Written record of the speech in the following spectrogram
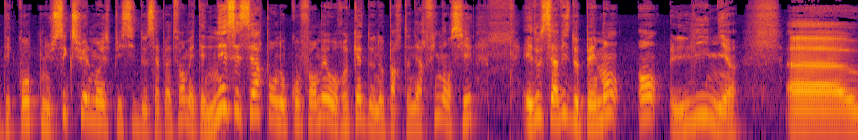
des contenus sexuellement explicites de sa plateforme était nécessaire pour nous conformer aux requêtes de nos partenaires financiers et de services de paiement en ligne. Euh,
